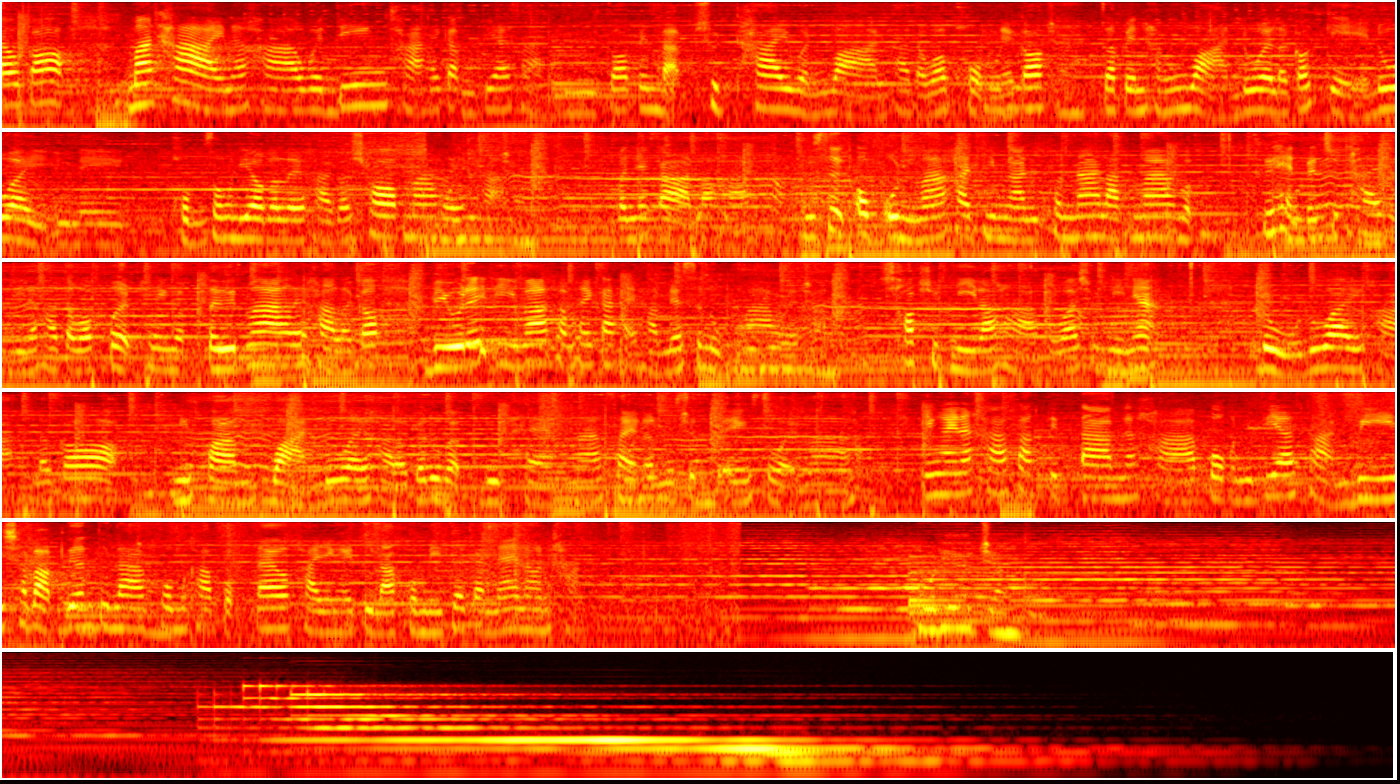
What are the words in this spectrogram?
ต้วก็มาถ่ายนะคะเวดดิ้งค่ะให้กับนิตยสารดีก็เป็นแบบชุดไทยหวานๆค่ะ แต่ว่าผมเนี่ยก็จะเป็นทั้งหวานด้วยแล้วก็เก๋ด้วยอยู่ในผมทรงเดียวกันเลยค่ะ ก็ชอบมากเลยค่ะ บรรยากาศเหรอคะรู้สึกอบอุ่นมากค่ะ ทีมงานทุกคนน่ารักมากแบบคือเห็นเป็นชุดไทยแบบนี้นะคะ แต่ว่าเปิดเพลงแบบตื้นมากเลยค่ะ แล้วก็บิวได้ดีมากทำให้การถ่ายทำเนี่ยสนุกมากเลยค่ะ ชอบชุดนี้แล้วค่ะ เพราะว่าชุดนี้เนี่ย หรูด้วยค่ะ แล้วก็มีความหวานด้วยค่ะ แล้วก็ดูแบบดูแพงมาก ใส่แล้วรู้สึกตัวเองสวยมาก ยังไงนะคะฝากติดตามนะคะ ปกนิตยสารวีฉบับเดือนตุลาคมค่ะ ปกแต้วค่ะ ยังไงตุลาคมนี้เจอกันแน่นอนค่ะ Audio Jungle.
